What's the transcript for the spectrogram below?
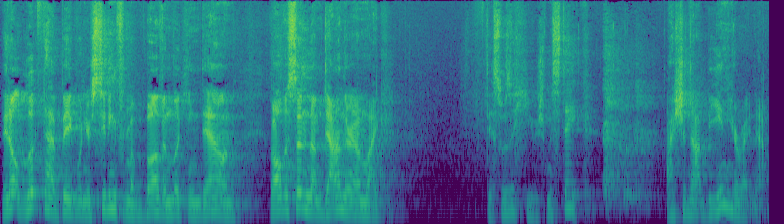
They don't look that big when you're sitting from above and looking down, but all of a sudden I'm down there and I'm like, this was a huge mistake. I should not be in here right now.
